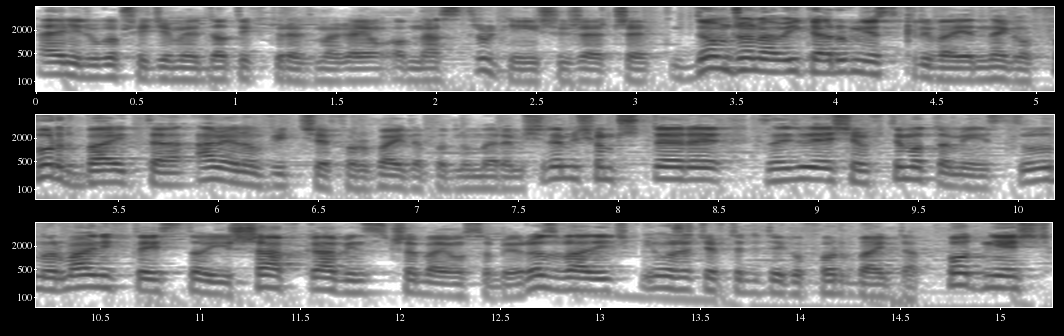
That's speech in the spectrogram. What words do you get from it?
ale niedługo przejdziemy do tych, które wymagają od nas trudniejszych rzeczy. Dom Johna Wicka również skrywa jednego Fortbyte'a, a mianowicie Fortbyte'a pod numerem 74. Znajduje się w tym oto miejscu. Normalnie tutaj stoi szafka, więc trzeba ją sobie rozwalić i możecie wtedy tego Fortbyte'a podnieść.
